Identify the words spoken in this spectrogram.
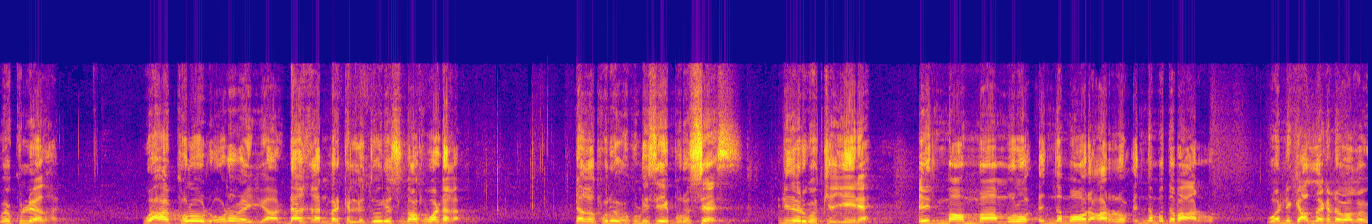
way ku leedahay waxaa kaloo odhanayaa dhaqan marka la doonayo suldaanku waa dhaqan dhaqankuna wuxuu ku dhisay process dhidargood kiciyeena cid ma maamulo cidna ma hor cararo cidna ma daba cararo waa ninka adla ka dhawaaqay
